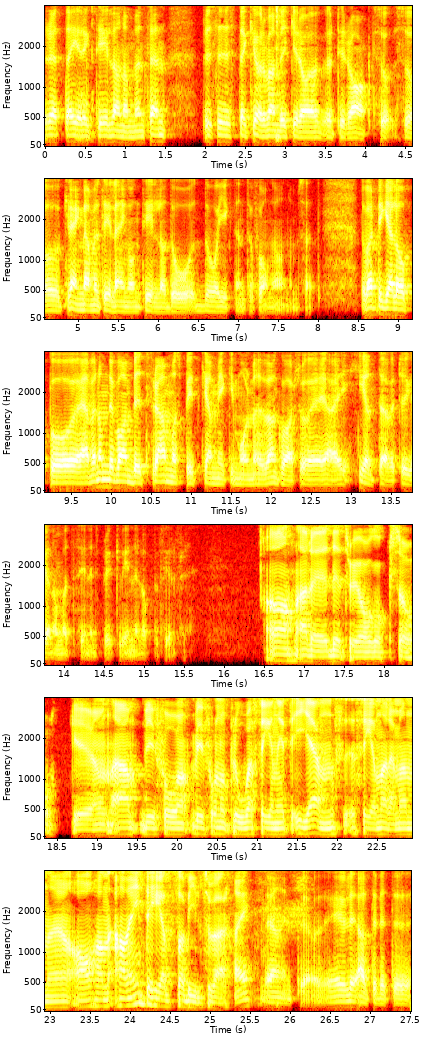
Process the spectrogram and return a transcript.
rättade Erik till honom. Men sen precis där kurvan viker över till rakt så, så krängde han väl till en gång till och då, då gick den inte att fånga honom. Så att, då var det galopp och även om det var en bit fram och Spitcam gick i mål med huvan kvar så är jag helt övertygad om att Zenit vinner loppet felfri. Ja, det, det, tror jag också. Och, äh, vi, får, vi får nog prova Zenit igen senare, men äh, ja, han, han är inte helt stabil tyvärr. Nej, det är han inte. Det är ju alltid lite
